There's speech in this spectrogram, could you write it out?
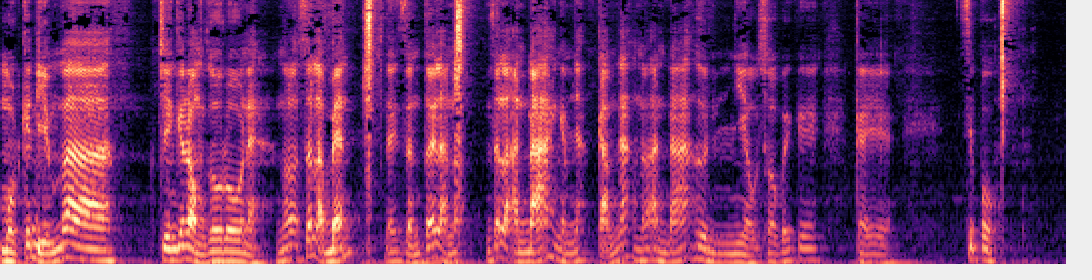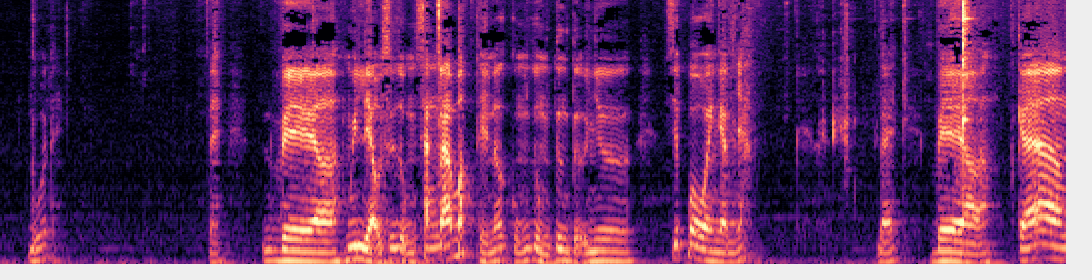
Một cái điểm uh, trên cái dòng Zoro này nó rất là bén. Đây dẫn tới là nó rất là ăn đá anh em nhé. Cảm giác nó ăn đá hơn nhiều so với cái cây Zippo búa này. Đây về uh, nguyên liệu sử dụng xăng đá bấc thì nó cũng dùng tương tự như Zippo anh em nhé. Đấy về uh, cái um,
